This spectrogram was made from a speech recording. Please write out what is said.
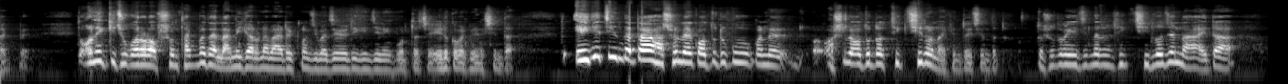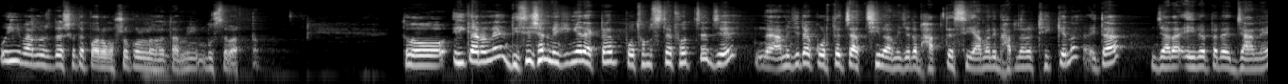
থাকবে। তো অনেক কিছু করার অপশন থাকবে তাহলে আমি কারণে বায়োটেকনোলজি বা জেনেটিক ইঞ্জিনিয়ারিং পড়তে চাই এরকম একটা চিন্তা। তো এই যে চিন্তাটা আসলে কতটুকু মানে আসলে অতটা ঠিক ছিল না কিন্তু এই চিন্তাটা। তো সুতরাং এই চিন্তাটা ঠিক ছিল যে না এটা ওই মানুষদের সাথে পরামর্শ করলে হয়তো আমি বুঝতে পারতাম। তো এই কারণে ডিসিশন মেকিংয়ের একটা প্রথম স্টেপ হচ্ছে যে, আমি যেটা করতে চাচ্ছি বা আমি যেটা ভাবতেছি, আমার এই ভাবনাটা ঠিক কিনা, এটা যারা এই ব্যাপারে জানে,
